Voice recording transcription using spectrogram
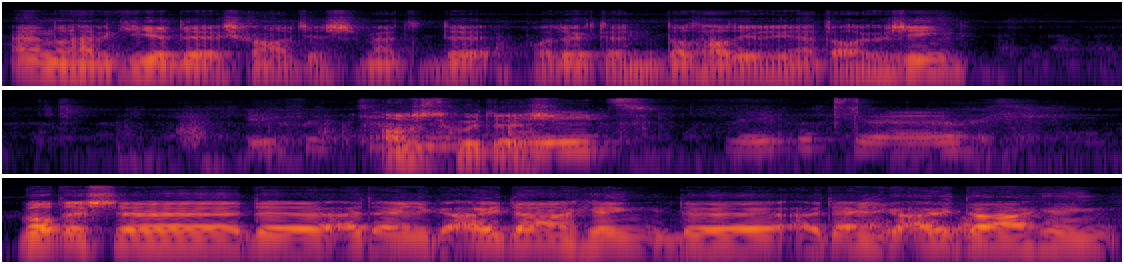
En dan heb ik hier de schaaltjes met de producten. Dat hadden jullie net al gezien. Als het goed is. Niet. Wat is eh, de uiteindelijke uitdaging? De uiteindelijke uitdaging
